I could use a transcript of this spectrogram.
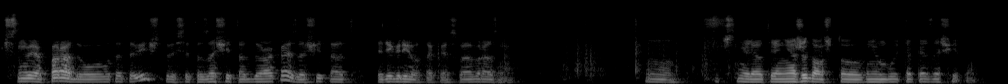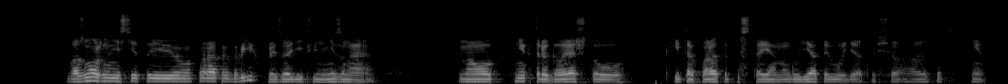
честно говоря, порадовала вот эта вещь. То есть это защита от дурака и защита от перегрева такая своеобразная. Вот. Честно говоря, вот я не ожидал, что в нем будет такая защита. Возможно, есть это и в аппаратах других производителей, не знаю. Но вот некоторые говорят, что какие-то аппараты постоянно гудят и гудят, и все, а этот нет.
